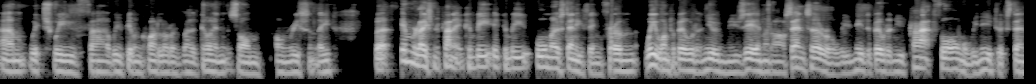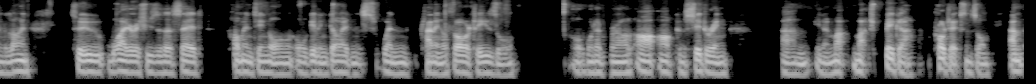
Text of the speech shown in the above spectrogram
um, which we've uh, we've given quite a lot of uh, guidance on on recently. But in relation to planning, it can be it can be almost anything from we want to build a new museum at our centre, or we need to build a new platform, or we need to extend the line, to wider issues, as I said, commenting on or giving guidance when planning authorities or or whatever are, are, are considering, um, you know, much, much bigger projects and so on. Um,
